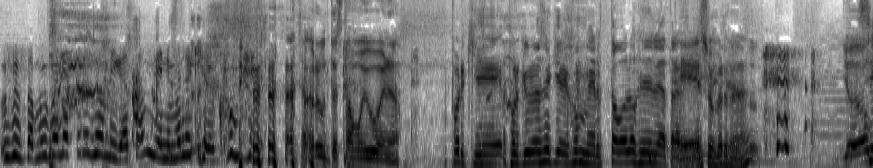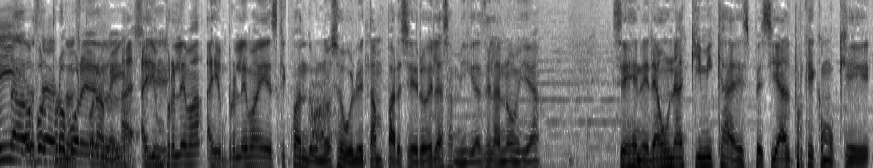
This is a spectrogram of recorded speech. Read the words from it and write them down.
o sea, está muy buena, pero su amiga también y me la quiero comer. Esa pregunta está muy buena. Porque, porque uno se quiere comer todo lo que se le atraviesa. Eso es verdad. Yo he Sí, optado o por sea, no es por proponer. amigos. Hay, hay un problema, hay un problema y es que cuando uno se vuelve tan parcero de las amigas de la novia, se genera una química especial porque como que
